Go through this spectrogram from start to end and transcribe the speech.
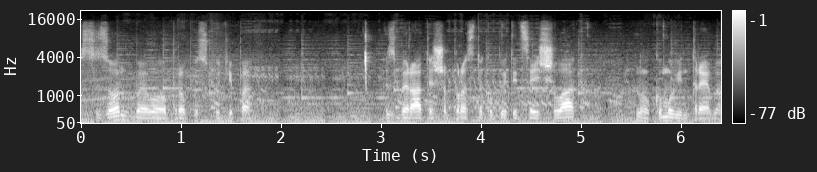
сезон бойового пропуску, типу, збирати, щоб просто купити цей шлак. Ну, кому він треба?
